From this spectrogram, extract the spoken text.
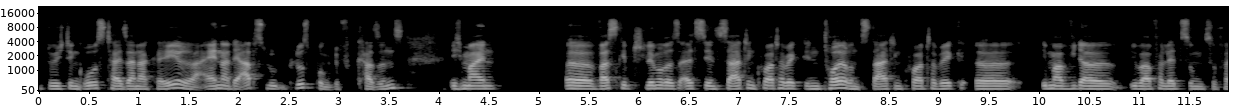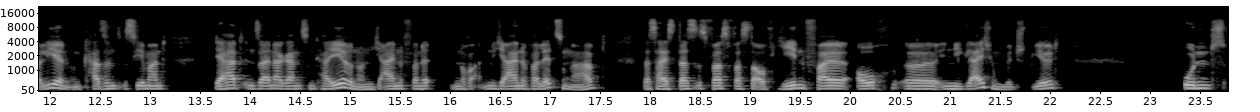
durch den Großteil seiner Karriere. Einer der absoluten Pluspunkte für Cousins. Ich meine, äh, was gibt Schlimmeres als den Starting Quarterback, den teuren Starting Quarterback, äh, immer wieder über Verletzungen zu verlieren? Und Cousins ist jemand, der hat in seiner ganzen Karriere noch nicht eine, noch nicht eine Verletzung gehabt. Das heißt, das ist was, was da auf jeden Fall auch äh, in die Gleichung mitspielt. Und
